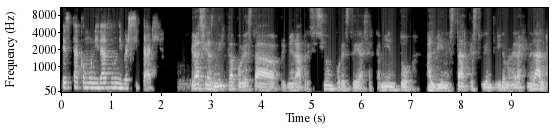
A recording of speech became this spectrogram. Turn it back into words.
esta comunidad universitaria. Gracias, Nilka, por esta primera apreciación, por este acercamiento al bienestar estudiantil de manera general.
